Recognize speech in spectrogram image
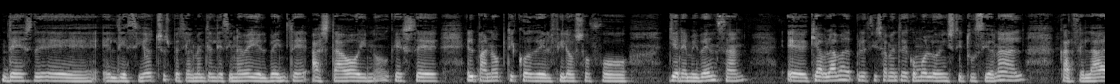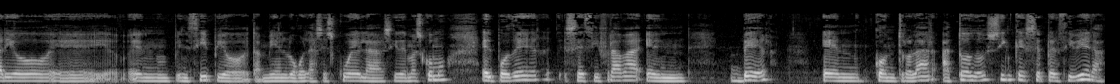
desde el 18, especialmente el 19 y el 20 hasta hoy, ¿no? que es eh, el panóptico del filósofo Jeremy Bentham, eh, que hablaba precisamente de cómo lo institucional, carcelario, eh, en un principio también luego las escuelas y demás, cómo el poder se cifraba en ver en controlar a todos sin que se percibiera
